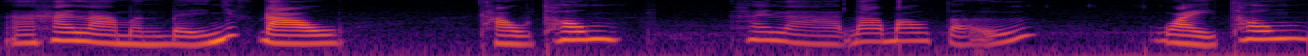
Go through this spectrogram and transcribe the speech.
à, hay là mình bị nhức đầu thầu thung hay là đau bao tử quầy thung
